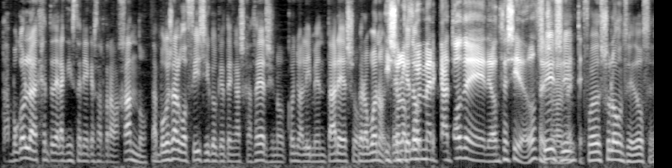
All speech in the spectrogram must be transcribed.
tampoco la gente de la Kings tenía que estar trabajando. Tampoco es algo físico que tengas que hacer, sino, coño, alimentar eso. Pero bueno, Y solo entiendo- fue mercado de, de 11 y de 12, Sí, sí, solamente. fue solo 11 y 12.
